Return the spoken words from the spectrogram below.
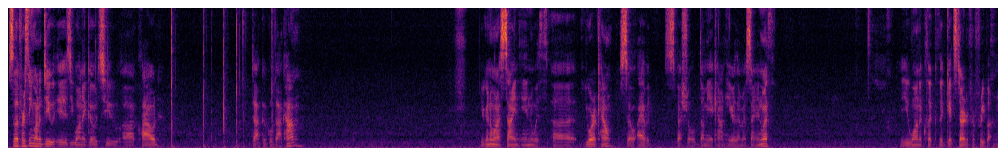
So the first thing you want to do is you want to go to uh, cloud.google.com you're going to want to sign in with uh, your account. So I have a special dummy account here that I'm going to sign in with. You want to click the Get Started for Free button.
